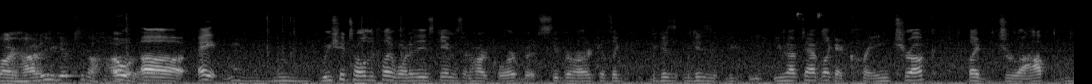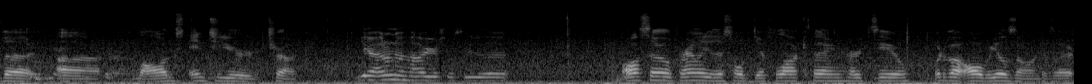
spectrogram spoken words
Like, how do you get to the Oh, highway? uh, hey, we should totally play one of these games in hardcore, but super hard because like because because you have to have like a crane truck like drop the uh logs into your truck. Yeah, I don't know how you're supposed to do that. Also, apparently this whole diff lock thing hurts you. What about all wheels on? Does that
